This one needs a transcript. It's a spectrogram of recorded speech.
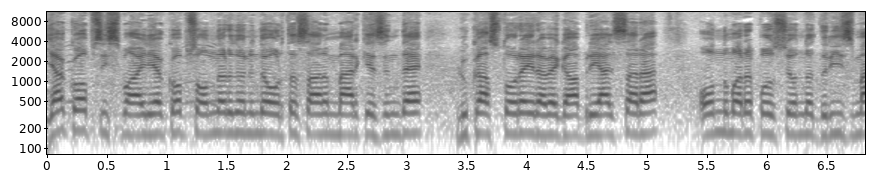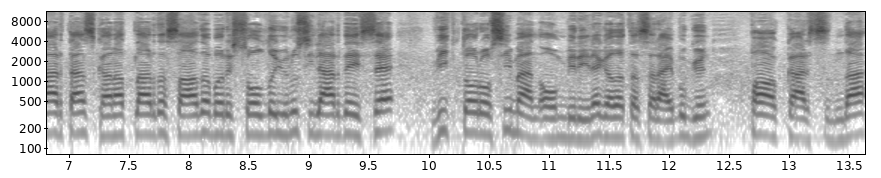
Jakobs, İsmail Jakobs onların önünde orta sahanın merkezinde Lucas Torreira ve Gabriel Sara 10 numara pozisyonunda Dries Mertens kanatlarda sağda Barış solda Yunus ileride ise Victor Osimhen 11 ile Galatasaray bugün PAOK karşısında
